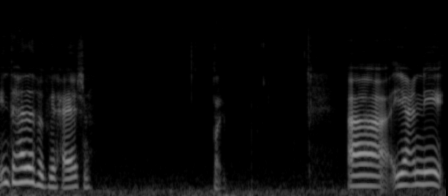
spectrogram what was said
أنت هدفك في الحياة شنو؟ طيب. آه يعني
